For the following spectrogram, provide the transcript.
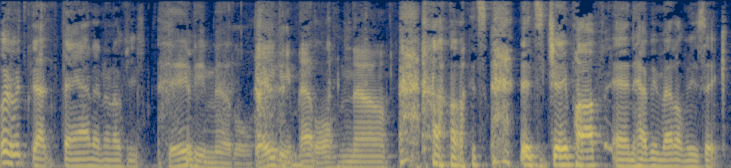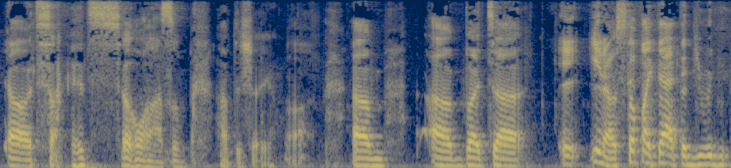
with that band. I don't know if you Babymetal. Baby metal, no. Oh, it's it's J-pop and heavy metal music. Oh, it's it's so awesome. I'll have to show you. Oh. Um, uh, but uh, it, you know, stuff like that that you would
